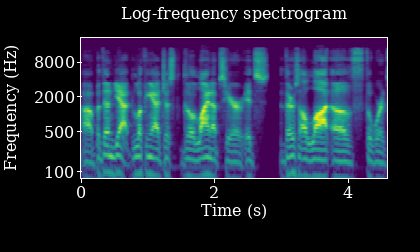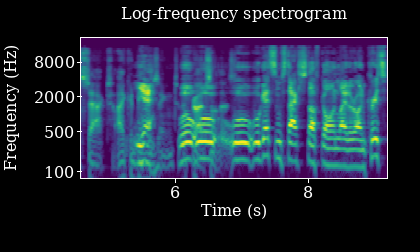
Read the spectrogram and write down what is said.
uh, but then yeah, looking at just the lineups here, it's there's a lot of the word stacked I could be yeah. using. we'll we'll, we'll, we'll get some stacked stuff going later on. Chris,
